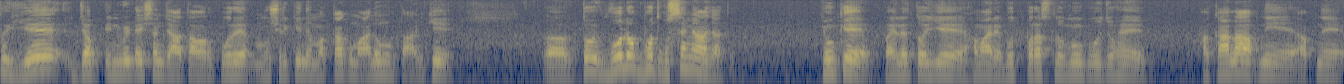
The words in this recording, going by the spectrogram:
तो ये जब इनविटेशन जाता और पूरे मुशरकी ने मक्का को मालूम होता कि तो वो लोग बहुत गुस्से में आ जाते। क्योंकि पहले तो ये हमारे बुत परस्त लोगों को जो है, हकाला अपनी, अपने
